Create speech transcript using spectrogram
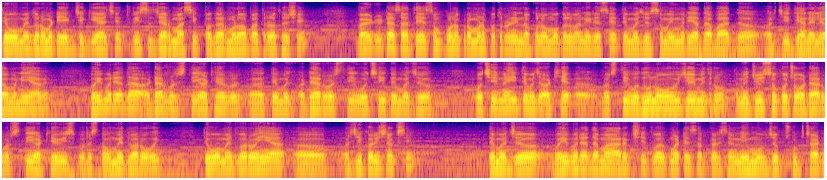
તેઓ ઉમેદવારો માટે એક જગ્યા છે. ત્રીસ હજાર માસિક પગાર મળવાપાત્ર થશે. બાયોડેટા સાથે સંપૂર્ણ પ્રમાણપત્રોની નકલો મોકલવાની રહેશે તેમજ સમયમર્યાદા બાદ અરજી ધ્યાને લેવામાં નહીં આવે. વયમર્યાદા અઢાર વર્ષથી અઠ્યાર તેમજ અઢાર વર્ષથી ઓછી તેમજ ઓછી નહીં તેમજ અઠ્યા વર્ષથી વધુ ન હોવી જોઈએ મિત્રો. તમે જોઈ શકો છો અઢાર વર્ષથી અઠ્યાવીસ વર્ષના ઉમેદવારો હોય તેવો ઉમેદવારો અહીંયા અરજી કરી શકશે. તેમજ વયમર્યાદામાં આરક્ષિત વર્ગ માટે સરકારશ્રીના નિયમો મુજબ છૂટછાટ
